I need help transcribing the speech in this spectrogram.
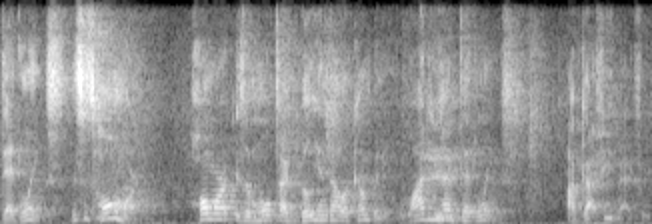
dead links. This is Hallmark. Hallmark is a multi billion dollar company. Why do you have dead links? I've got feedback for you.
